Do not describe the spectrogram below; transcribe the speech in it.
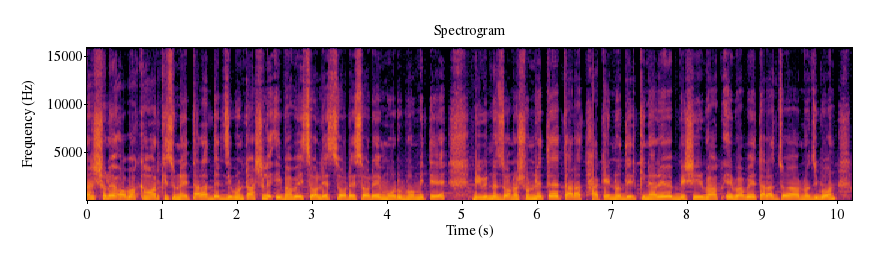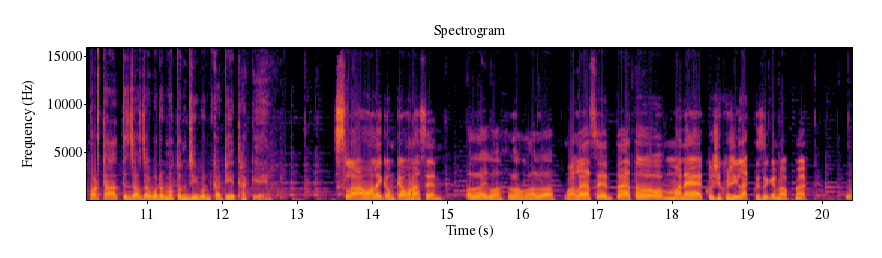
আসলে অবাক হওয়ার কিছু নেই। তাদের জীবনটা আসলে এভাবেই চলে, চরে চরে মরুভূমিতে বিভিন্ন জনশূন্যতে তারা থাকে। নদীর কিনারে বেশিরভাগ এভাবে তারা জনজীবন অর্থাৎ যাযাবরের মতন জীবন কাটিয়ে থাকে। সালাম আলাইকুম কেমন আছেন? ওয়ালাইকুম আসসালাম ভালো আছি। ভালো আছেন? তো এত মানে খুশি খুশি লাগতেছে কেন আপনার? তো।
